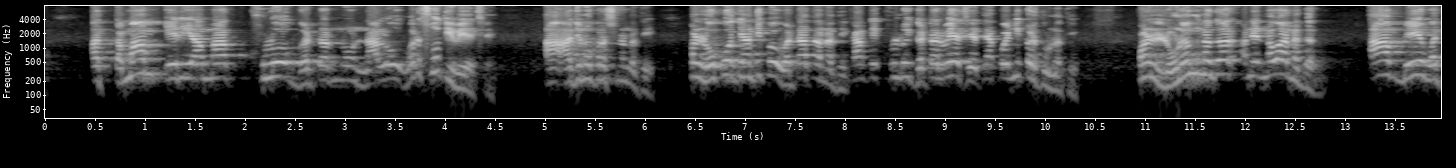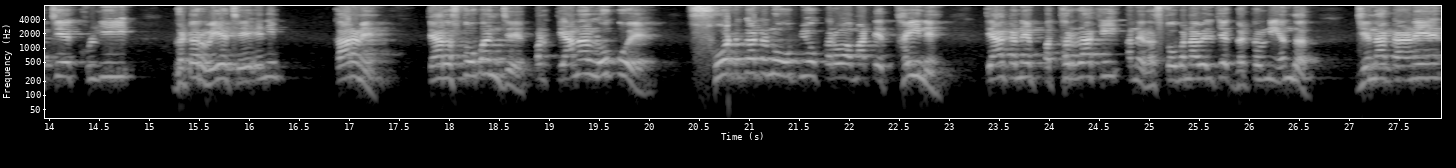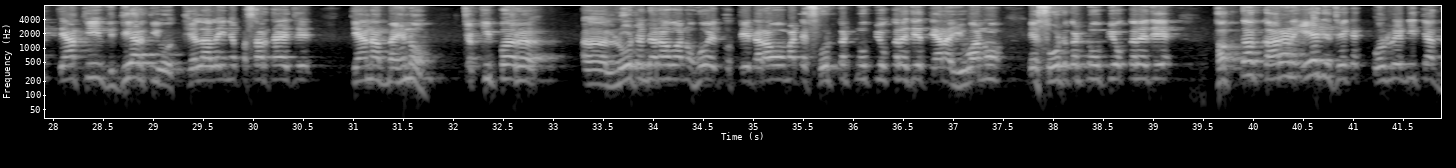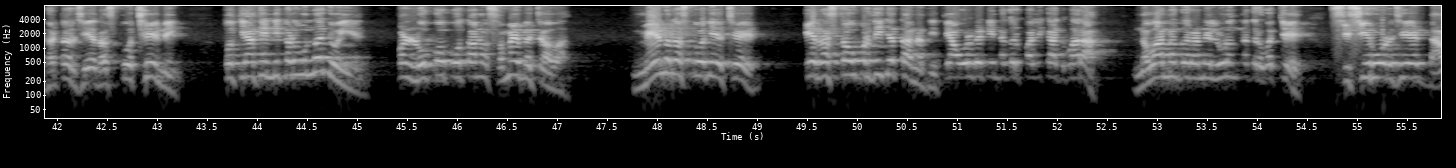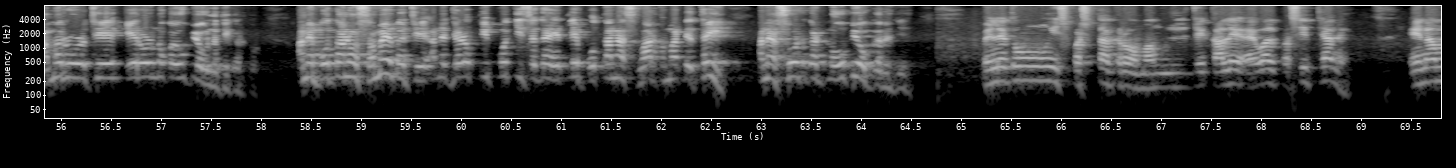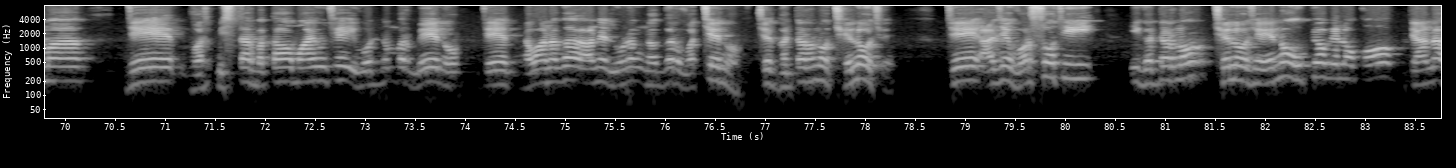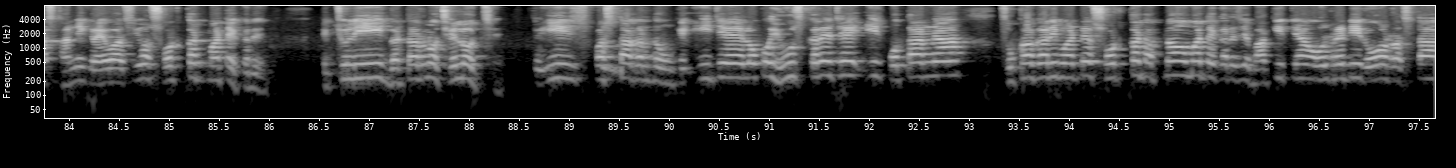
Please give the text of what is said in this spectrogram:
આ તમામ એરિયામાં ખુલ્લો ગટરનો નાલો વર્ષોથી વહે છે. આ આજનો પ્રશ્ન નથી. પણ લોકો ત્યાંથી કોઈ વટાતા નથી. કારણ કે ખુલ્લું ગટર વહે છે, ત્યાં કોઈ નીકળતું નથી. પણ લુણંગનગર અને નવાનગર આ બે વચ્ચે ખુલ્લી ગટર વહે છે. એની કારણે ત્યાં રસ્તો બંધ છે. પણ ત્યાંના લોકોએ શોર્ટકટનો ઉપયોગ કરવા માટે થઈને ત્યાં કને પથ્થર રાખી અને રસ્તો બનાવેલ છે ગટરની અંદર. જેના કારણે ત્યાંથી વિદ્યાર્થીઓ થેલા લઈને પસાર થાય છે. ત્યાંના બહેનો ચક્કી પર લોટ ડરાવવાનો હોય તો તે ડરાવવા માટે શોર્ટકટનો ઉપયોગ કરે છે. ત્યાંના યુવાનો એ શોર્ટકટનો ઉપયોગ કરે છે. ફક્ત કારણ એ જ છે કે ઓલરેડી ત્યાં ગટર છે, રસ્તો છે નહીં. તો ત્યાંથી નીકળવું ન જોઈએ. પણ લોકો પોતાનો સમય બચાવવા. મેન રસ્તો જે છે, એ રસ્તા ઉપરથી જતા નથી. ત્યાં ઓલરેડી નગરપાલિકા દ્વારા નવાનગર અને લુણંગનગર વચ્ચે સીસી રોડ છે, ડામર રોડ છે, એ રોડનો કોઈ ઉપયોગ નથી કરતો. અને પોતાનો સમય બચે અને ઝડપથી પહોંચી શકાય એટલે પોતાના સ્વાર્થ માટે થઈ અને શોર્ટકટનો ઉપયોગ કરે છે. પહેલે તો હું સ્પષ્ટતા કરવા માંગુ છું. જે કાલે અહેવાલ પ્રસિદ્ધ થયા ને એનામાં જે વિસ્તાર બતાવવામાં આવ્યું છે એ વોર્ડ નંબર બે નો જે નવાનગર અને લુણંગનગર વચ્ચેનો જે ગટરનો છેલ્લો છે, જે આજે વર્ષોથી એ ગટરનો છેલ્લો છે, એનો ઉપયોગ એ લોકો ત્યાંના સ્થાનિક રહેવાસીઓ શોર્ટકટ માટે કરે છે. એકચ્યુઅલી ગટરનો છેલ્લો જ છે. તો એ સ્પષ્ટતા કરી દઉં કે એ જે લોકો યુઝ કરે છે એ પોતાના સુખાકારી માટે શોર્ટકટ અપનાવવા માટે કરે છે. બાકી ત્યાં ઓલરેડી રોડ, રસ્તા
